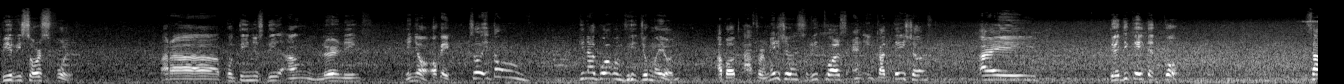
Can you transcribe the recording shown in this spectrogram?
Be resourceful. Para continuous din ang learning ninyo. Okay. So itong ginagawa kong video ngayon about affirmations, rituals, and incantations ay dedicated ko sa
